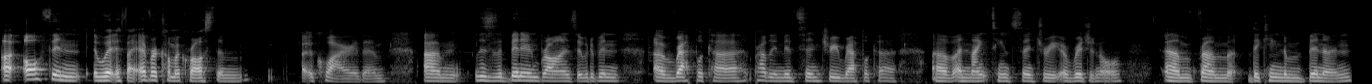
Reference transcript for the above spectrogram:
I, often, if I ever come across them, acquire them. Um, this is a Benin bronze. It would have been a replica, probably mid-century replica of a 19th century original um, from the kingdom of Benin,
